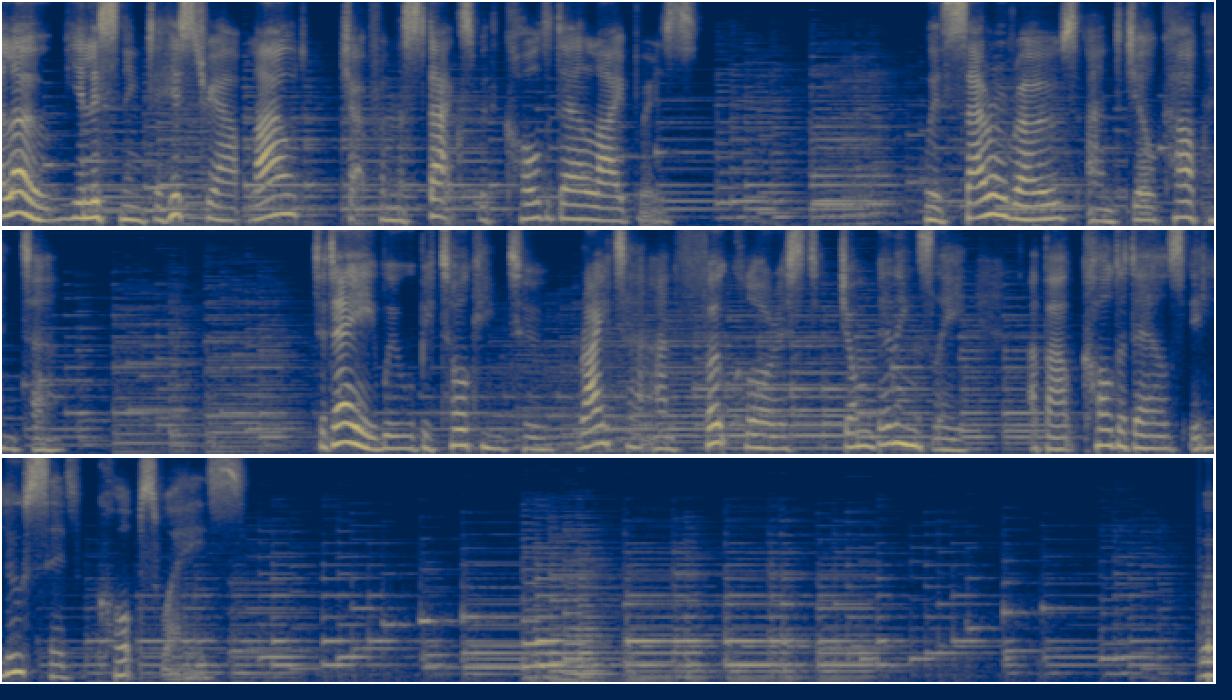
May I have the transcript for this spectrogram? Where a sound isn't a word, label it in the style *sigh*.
Hello, you're listening to History Out Loud, chat from the stacks with Calderdale Libraries, with Sarah Rose and Jill Carpenter. Today we will be talking to writer and folklorist John Billingsley about Calderdale's elusive corpseways.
